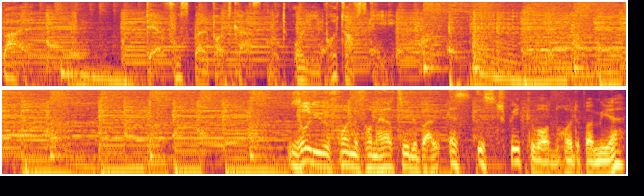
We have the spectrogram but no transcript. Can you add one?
Ball. Der Fußball-Podcast mit Uli Potowski. So, liebe Freunde von Herz, Seele, Ball, es ist spät geworden heute bei mir.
